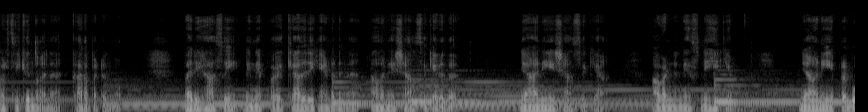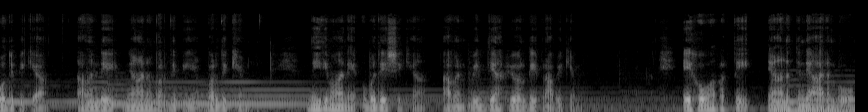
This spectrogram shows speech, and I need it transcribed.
ഭർത്തിക്കുന്നവന് കറപറ്റുന്നു പരിഹാസി നിന്നെ പകയ്ക്കാതിരിക്കേണ്ടതിന് അവനെ ശാസിക്കരുത്. ജ്ഞാനിയെ ശാസിക്കുക. അവൻ നിന്നെ സ്നേഹിക്കും. ജ്ഞാനിയെ പ്രബോധിപ്പിക്കുക. അവന്റെ ജ്ഞാനം വർദ്ധിപ്പിക്കും വർദ്ധിക്കും നീതിമാനെ ഉപദേശിക്കുക. അവൻ വിദ്യാഭിവൃദ്ധി പ്രാപിക്കും. യഹോവ ഭക്തി ജ്ഞാനത്തിന്റെ ആരംഭവും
